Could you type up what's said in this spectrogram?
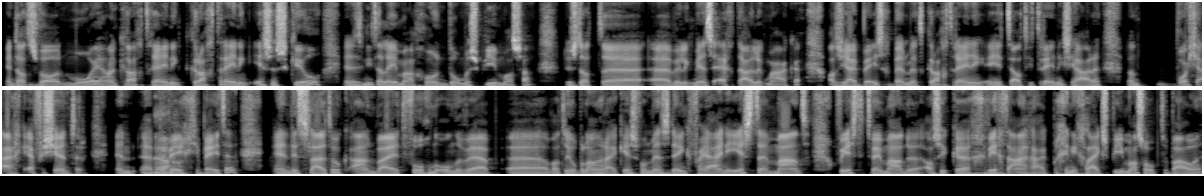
En dat is wel het mooie aan krachttraining. Krachttraining is een skill en het is niet alleen maar gewoon domme spiermassa. Dus dat wil ik mensen echt duidelijk maken. Als jij bezig bent met krachttraining en je telt die trainingsjaren, dan word je eigenlijk efficiënter en beweeg je beter. En dit sluit ook aan bij het volgende onderwerp, wat heel belangrijk is. Want mensen denken van ja, in de eerste maand of de eerste twee maanden, als ik gewichten aanraak, begin ik gelijk spiermassa op te bouwen.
